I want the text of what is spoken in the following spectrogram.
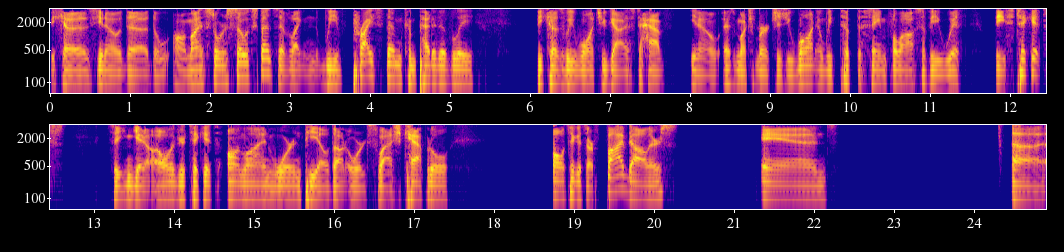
because you know the the online store is so expensive. Like we've priced them competitively because we want you guys to have you know as much merch as you want. And we took the same philosophy with these tickets. So you can get all of your tickets online warrenpl.org slash capital. All tickets are five dollars. And uh,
